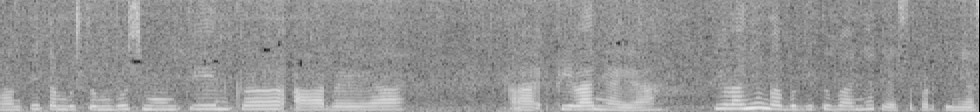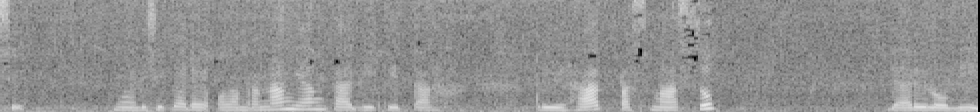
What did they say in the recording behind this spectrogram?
nanti tembus-tembus mungkin ke area uh, vilanya ya. Vilanya nggak begitu banyak ya sepertinya sih. Nah di situ ada kolam renang yang tadi kita lihat pas masuk dari lobi.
